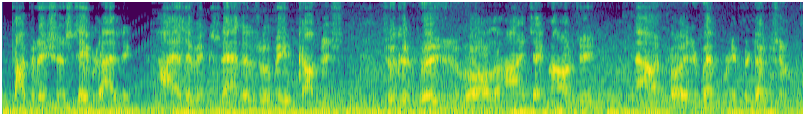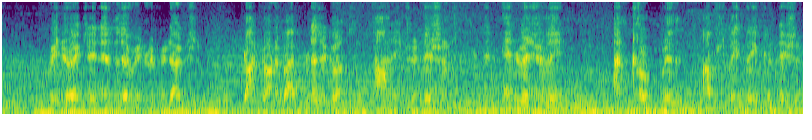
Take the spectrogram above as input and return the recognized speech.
The population stabilizing higher living standards will be accomplished through conversion of all the high technology now employed in weaponry production, redirected in living reproduction, blocked only by political and party traditions and individually uncoped with obsoletely conditioned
